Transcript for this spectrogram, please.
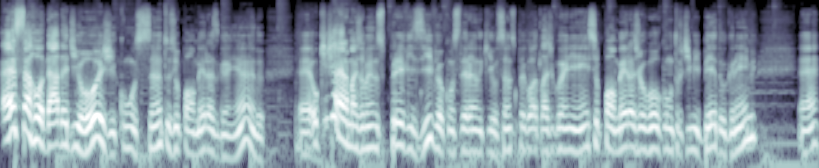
Essa rodada de hoje, com o Santos e o Palmeiras ganhando, é, o que já era mais ou menos previsível, considerando que o Santos pegou o Atlético Goianiense, o Palmeiras jogou contra o time B do Grêmio. É,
